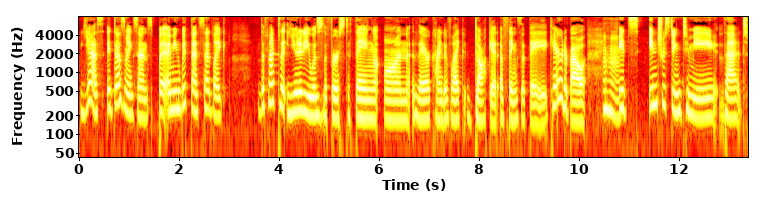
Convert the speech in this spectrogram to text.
Yes, it does make sense. But I mean, with that said, like the fact that unity was the first thing on their kind of like docket of things that they cared about, mm-hmm. it's interesting to me that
